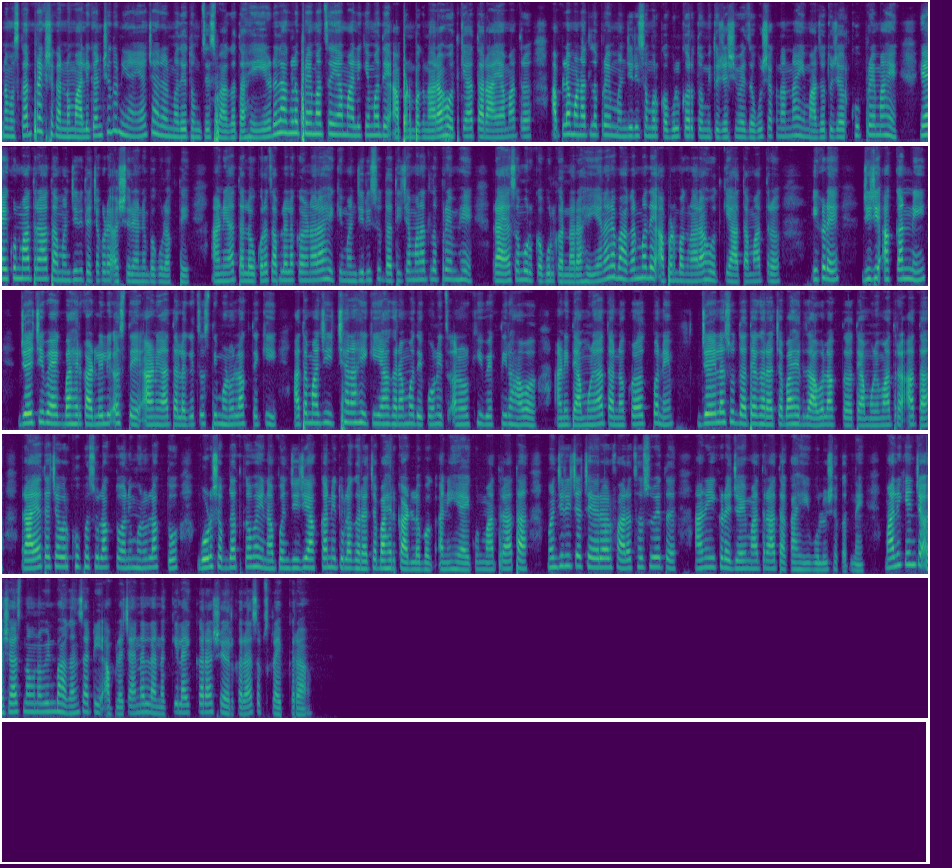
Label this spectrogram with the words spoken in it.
नमस्कार प्रेक्षकांनो मालिकांची दुनिया या चॅनलमध्ये तुमचे स्वागत आहे. येड लागलं प्रेमाचं या मालिकेमध्ये आपण बघणार आहोत की आता राया मात्र आपल्या मनातलं प्रेम मंजिरी समोर कबूल करतो. मी तुझ्याशिवाय जगू शकणार नाही. माझं तुझ्यावर खूप प्रेम आहे. हे ऐकून मात्र आता मंजिरी त्याच्याकडे आश्चर्याने बघू लागते. आणि आता लवकरच आपल्याला कळणार आहे की मंजिरी सुद्धा तिच्या मनातलं प्रेम हे रायासमोर कबूल करणार आहे. येणाऱ्या भागांमध्ये आपण बघणार आहोत की आता मात्र इकडे जिजी अक्कांनी जयची बॅग बाहेर काढलेली असते आणि आता लगेचच ती म्हणू लागते की आता माझी इच्छा नाही की या घरामध्ये कोणीच अनोळखी व्यक्ती राहावं आणि त्यामुळे आता नकळतपणे जयला सुद्धा त्या घराच्या बाहेर जावं लागतं. त्यामुळे मात्र आता राया त्याच्यावर खूप हसू लागतो आणि म्हणू लागतो गोड शब्दात का होईना पण जीजी अक्कांनी तुला घराच्या बाहेर काढलं बघ. आणि हे ऐकून मात्र आता मंजिरीच्या चेहऱ्यावर फारच हसू येतं आणि इकडे जय मात्र आता काहीही बोलू शकत नाही. मालिकेंच्या अशाच नवनवीन भागांसाठी आपल्या चॅनलला नक्की लाईक करा शेअर करा सबस्क्राईब करा.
